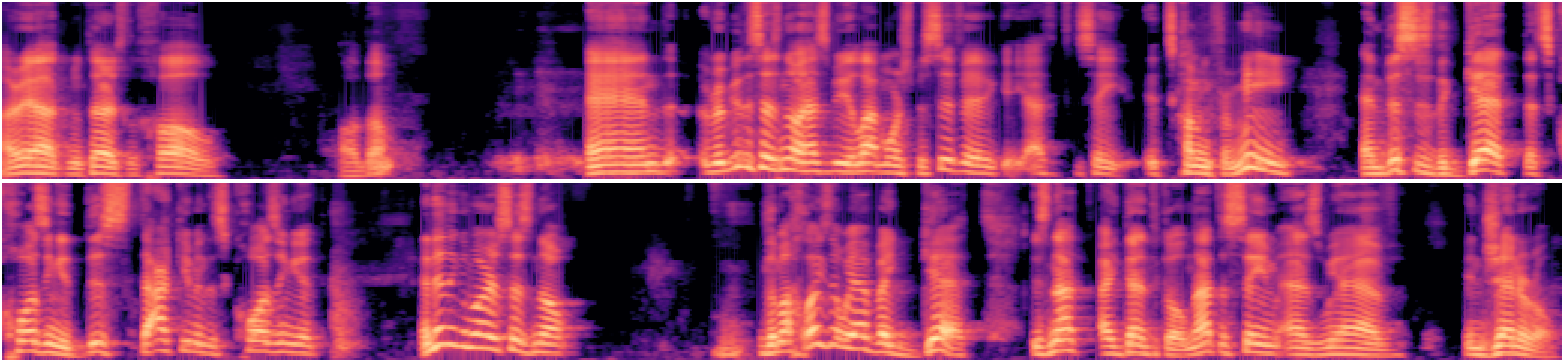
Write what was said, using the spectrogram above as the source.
Hareat muteres l'chol adam. And Rabbi says no. It has to be a lot more specific. You have to say it's coming from me, and this is the get that's causing it. This document that's causing it. And then the Gemara says no. The machlokes that we have by get is not identical, not the same as we have in general.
